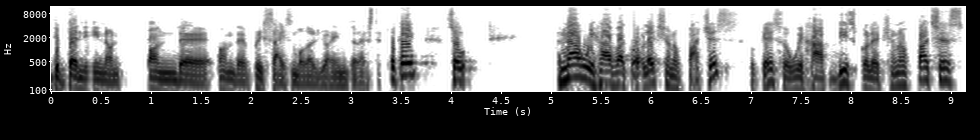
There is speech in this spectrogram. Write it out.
depending on, on, the, on the precise model you are interested, okay? So now we have a collection of patches, okay? So we have this collection of patches.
